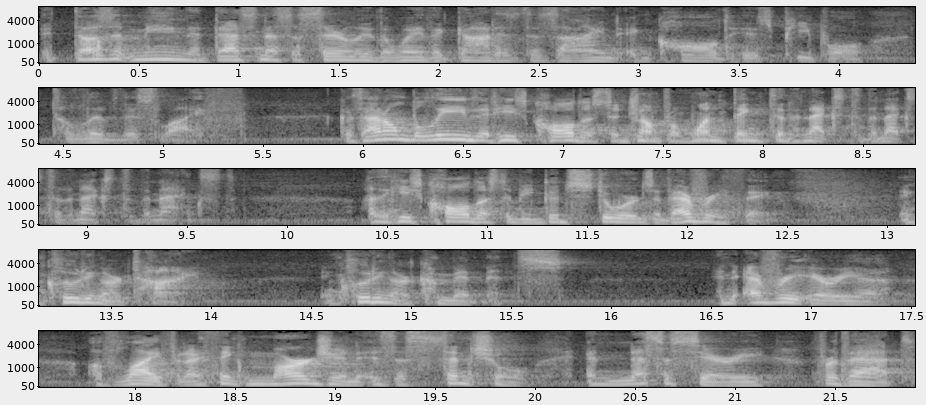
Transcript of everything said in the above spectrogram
it doesn't mean that that's necessarily the way that God has designed and called his people to live this life. Because I don't believe that he's called us to jump from one thing to the next, to the next, to the next, to the next. I think he's called us to be good stewards of everything, including our time, including our commitments in every area of life. And I think margin is essential and necessary for that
